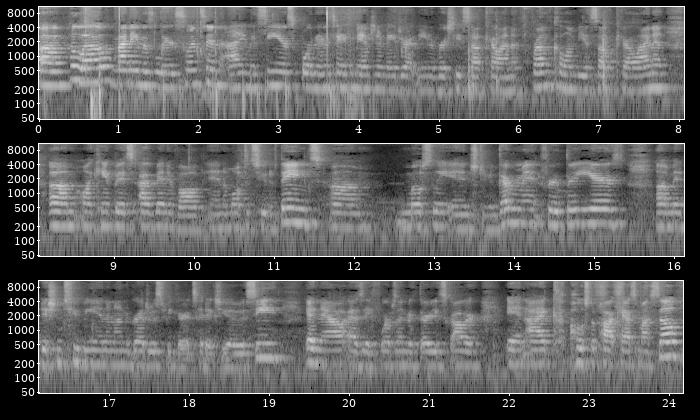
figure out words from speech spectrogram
Um, hello, my name is Lyric Swinton. I am a senior sport and entertainment management major at the University of South Carolina from Columbia, South Carolina. Um, on campus, I've been involved in a multitude of things. Um, mostly in student government for three years, um, in addition to being an undergraduate speaker at TEDx USC, and now as a Forbes Under 30 scholar. And I host a podcast myself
